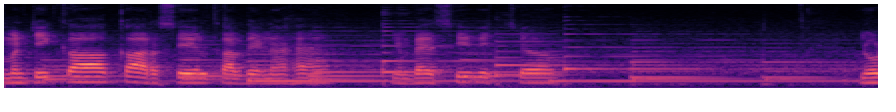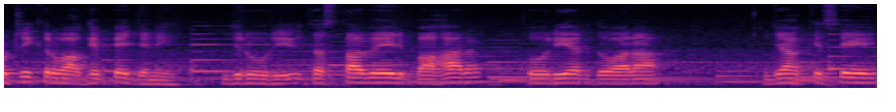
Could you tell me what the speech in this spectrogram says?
ਮੰਟਿਕਾ ਘਰ ਸੇਲ ਕਰ ਦੇਣਾ ਹੈ। ਐਮਬੈਸੀ ਵਿੱਚ ਨੋਟਰੀ ਕਰਵਾ ਕੇ ਭੇਜਣੀ ਜ਼ਰੂਰੀ। ਦਸਤਾਵੇਜ਼ ਬਾਹਰ ਕੋਰੀਅਰ ਦੁਆਰਾ ਜਾਂ ਕਿਸੇ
